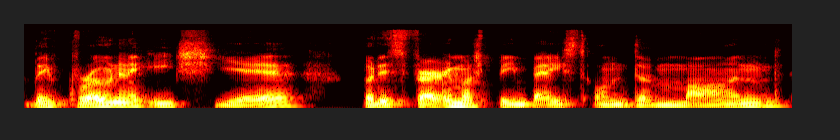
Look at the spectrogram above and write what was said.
they've grown it each year, but it's very much been based on demand.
